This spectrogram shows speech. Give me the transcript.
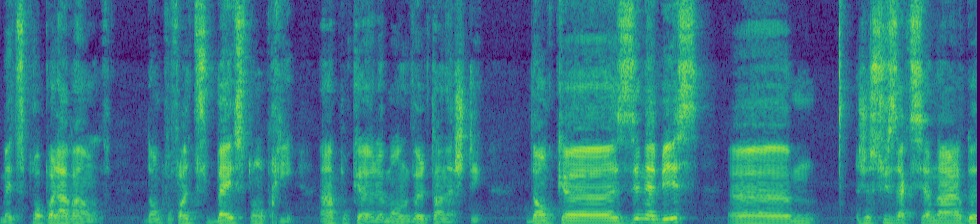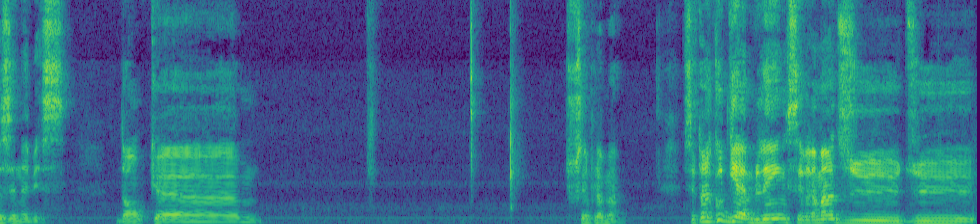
mais tu ne pourras pas la vendre. Donc, il va falloir que tu baisses ton prix hein, pour que le monde veuille t'en acheter. Donc, euh, Zenabis, euh, je suis actionnaire de Zenabis. Donc, euh, tout simplement. C'est un coup de gambling, c'est vraiment du... du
